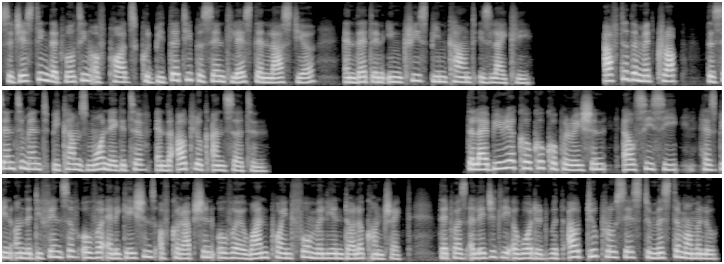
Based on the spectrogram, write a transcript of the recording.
suggesting that wilting of pods could be 30% less than last year and that an increased bean count is likely. After the mid crop, the sentiment becomes more negative and the outlook uncertain. The Liberia Cocoa Corporation, LCC, has been on the defensive over allegations of corruption over a $1.4 million contract that was allegedly awarded without due process to Mr. Momolu,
